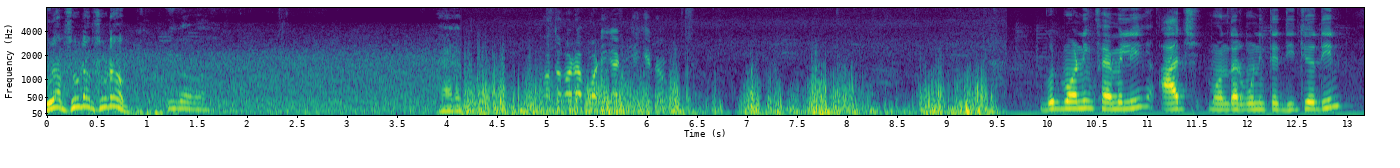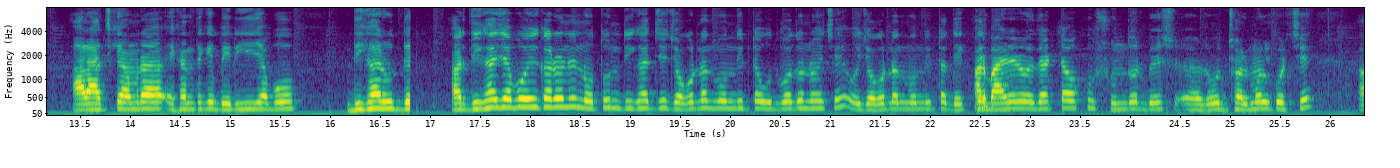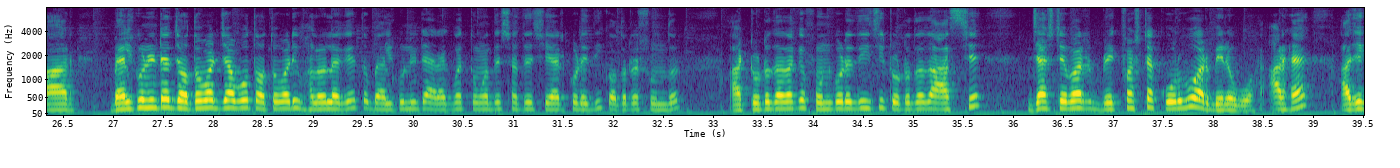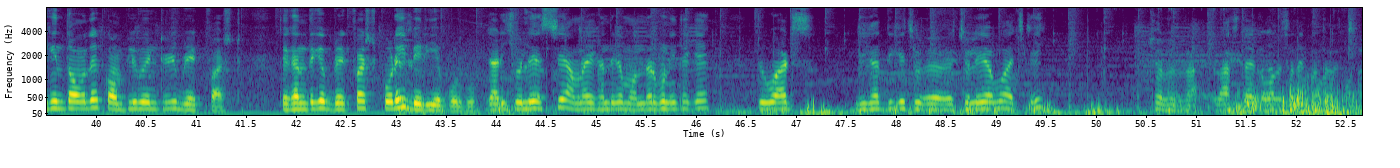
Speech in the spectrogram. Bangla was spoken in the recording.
Shut up shut up shut up. কি বাবা হ্যাঁ কত কটা বডিগার্ড দেখে নাও। গুড মর্নিং ফ্যামিলি আজ মন্দারমণিতে দ্বিতীয় দিন আর আজকে আমরা এখান থেকে বেরিয়ে যাব দীঘার উদ্দেশ্যে আর দীঘায় যাব এই কারণে নতুন দীঘার যে জগন্নাথ মন্দিরটা উদ্বোধন হয়েছে ওই জগন্নাথ মন্দিরটা দেখতে আর বাইরের ওয়েদারটাও খুব সুন্দর বেশ রোদ ঝলমল করছে। আর ব্যালকনিটা যতবার যাব ততবারই ভালো লাগে। তো ব্যালকনিটা আরেকবার তোমাদের সাথে শেয়ার করে দিই, কতটা সুন্দর। আর টোটো দাদাকে ফোন করে দিয়েছি, টোটো দাদা আসছে। জাস্ট এবার ব্রেকফাস্টটা করব আর বেরোবো। আর হ্যাঁ আজকে কিন্তু আমাদের কমপ্লিমেন্টারি ব্রেকফাস্ট তো এখান থেকে ব্রেকফাস্ট করেই বেরিয়ে পড়ব। গাড়ি চলে এসছে, আমরা এখান থেকে মন্দারমণি থেকে টুয়ার্ডস দীঘার দিকে চলে যাব আজকেই। চলো রাস্তায় তোমাদের সাথে কথা হচ্ছে।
